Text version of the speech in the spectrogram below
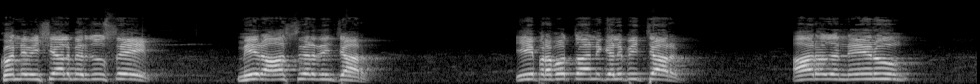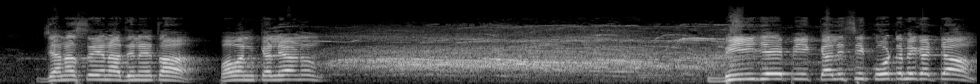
కొన్ని విషయాలు మీరు చూస్తే మీరు ఆశీర్వదించారు. ఈ ప్రభుత్వాన్ని గెలిపించారు. ఆ రోజు నేను జనసేన అధినేత పవన్ కళ్యాణ్ బీజేపీ కలిసి కూటమి కట్టాం.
